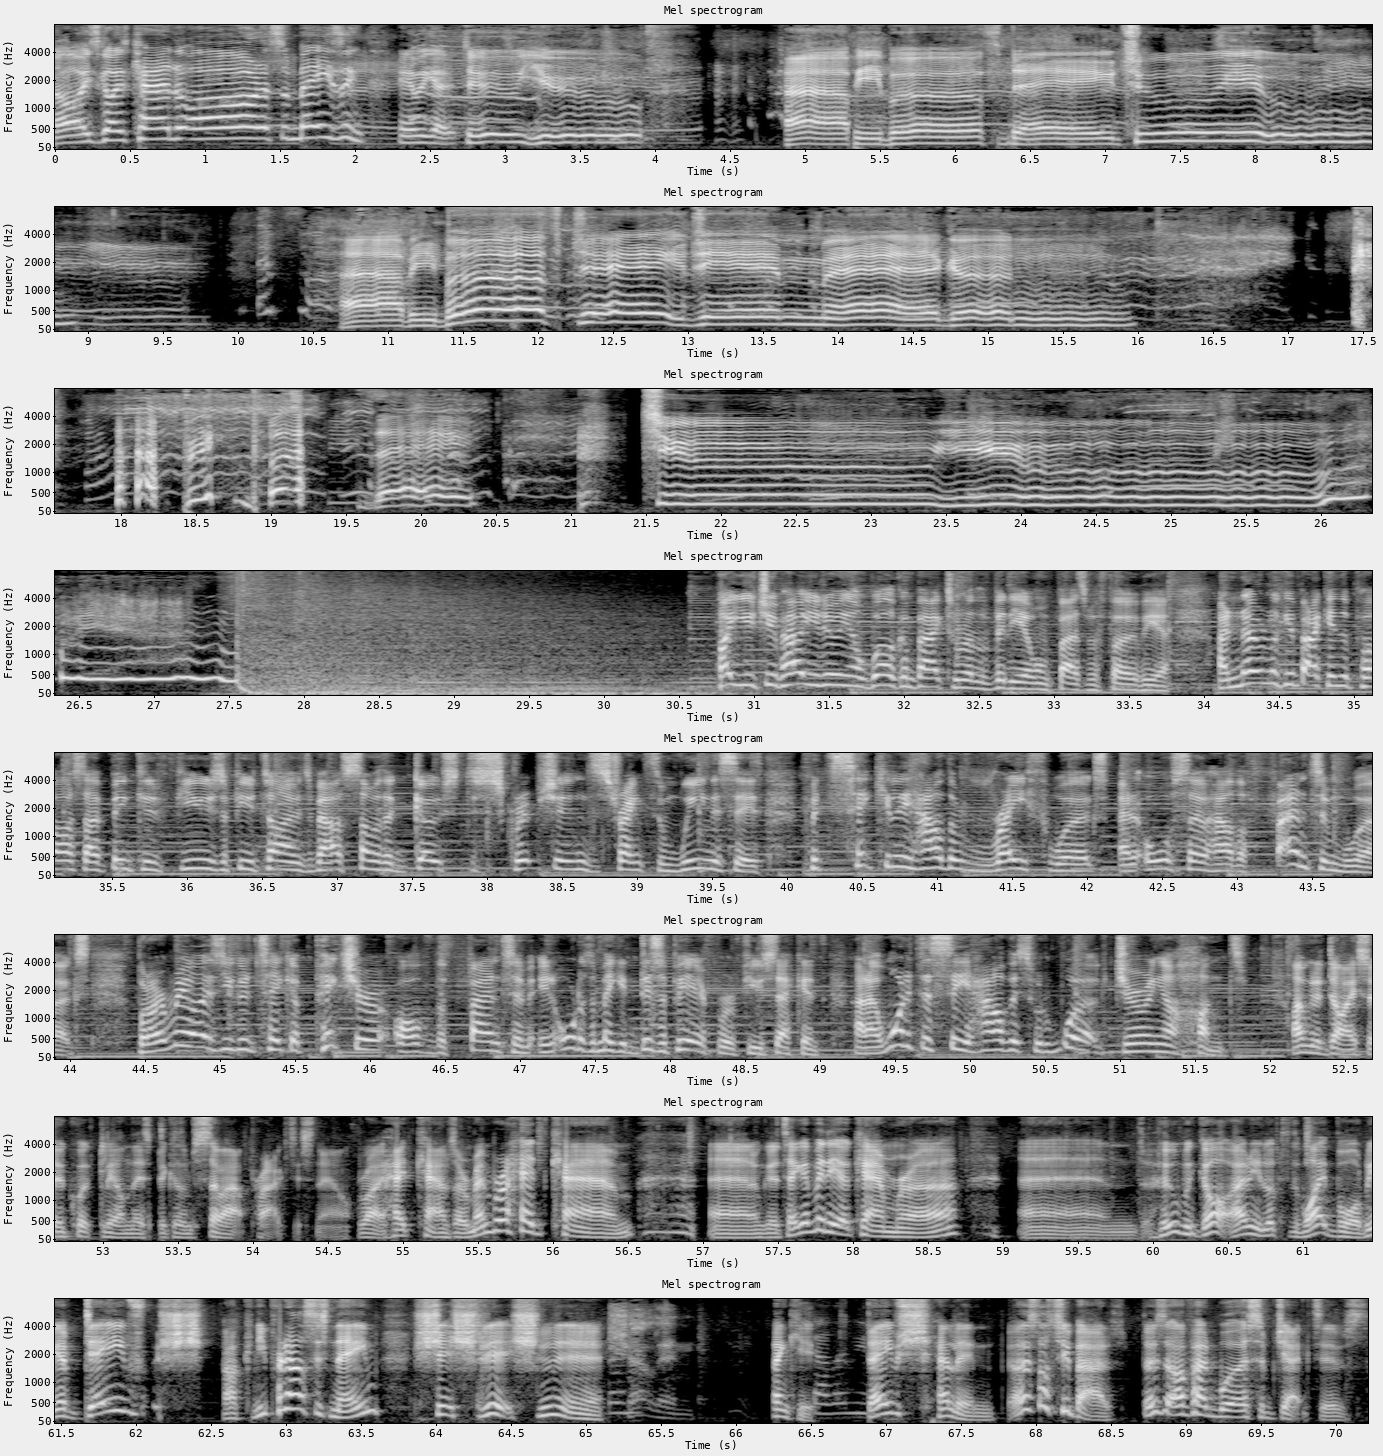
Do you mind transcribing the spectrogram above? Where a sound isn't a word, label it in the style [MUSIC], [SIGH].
Oh, he's got his candle. Oh, that's amazing. Here we go. To you. Happy birthday to you. Happy birthday, dear Megan. [LAUGHS] Happy birthday to Hi YouTube, how are you doing and welcome back to another video on Phasmophobia. I know looking back in the past I've been confused a few times about some of the ghost descriptions, strengths and weaknesses, particularly how the Wraith works and also how the Phantom works. But I realised you could take a picture of the Phantom in order to make it disappear for a few seconds and I wanted to see how this would work during a hunt. I'm going to die so quickly on this because I'm so out of practice now. Right, head cams. I remember a head cam and I'm going to take a video camera and who we got? I only looked at the whiteboard. We have Dave. Sh- oh, can you pronounce his name? Sh- sh- sh- Shetland. Thank you, Shellin, yeah. Dave Shellin. That's not too bad. Those I've had worse objectives.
